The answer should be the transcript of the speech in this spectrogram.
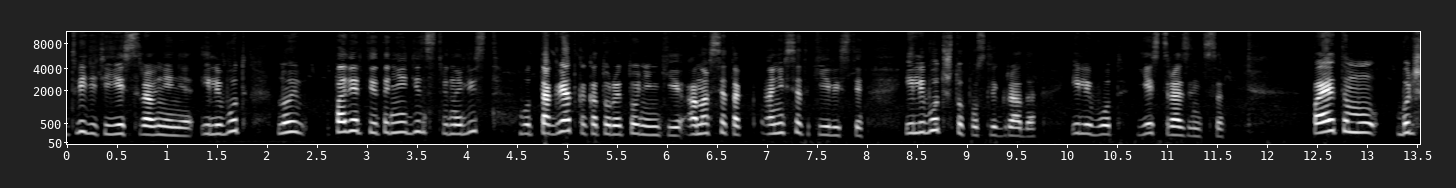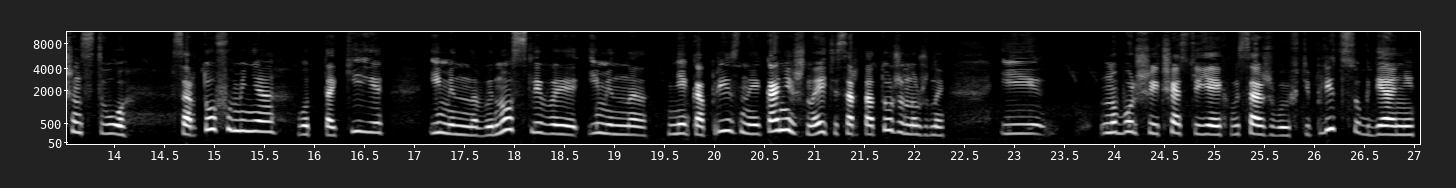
Вот видите, есть сравнение. Или вот, ну поверьте, это не единственный лист. Вот та грядка, которая тоненькие, она вся так, они все такие листья. Или вот что после града, или вот, есть разница. Поэтому большинство сортов у меня вот такие, именно выносливые, именно не капризные. Конечно, эти сорта тоже нужны. И, но большей частью я их высаживаю в теплицу, где они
